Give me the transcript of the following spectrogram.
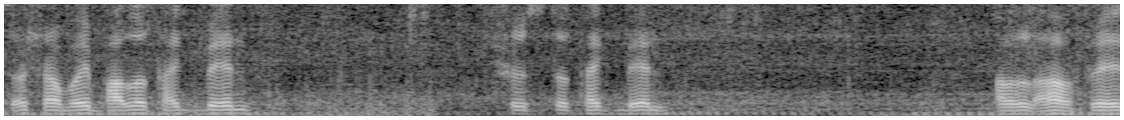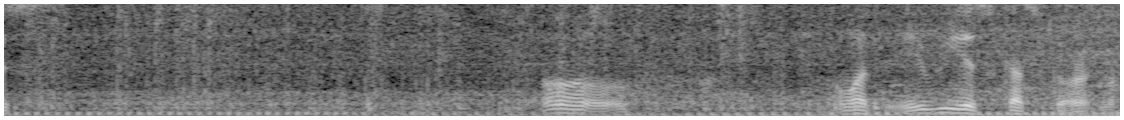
তো সবাই ভালো থাকবেন, সুস্থ থাকবেন। আল্লাহ হাফেজ। ও। আমার এবিএস কাজ করে না।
